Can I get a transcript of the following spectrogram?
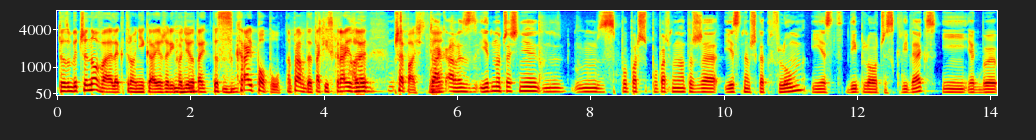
to jest wyczynowa elektronika, jeżeli chodzi mm -hmm. o tak, to jest mm -hmm. skraj popu, naprawdę taki skraj, ale, że przepaść. Tak, nie? ale jednocześnie mm, z, popatrz, popatrzmy na to, że jest na przykład Flum, jest Diplo czy Skrillex i jakby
